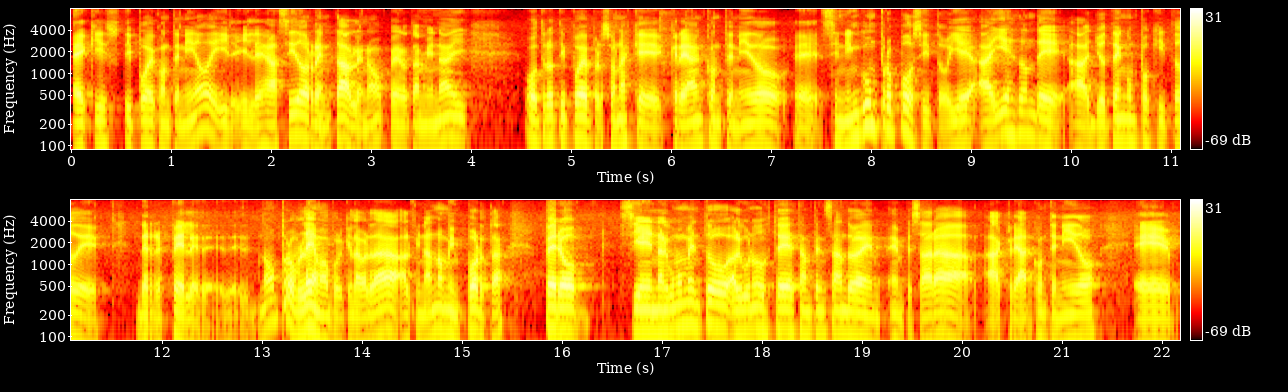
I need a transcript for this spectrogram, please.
X tipo de contenido y, les ha sido rentable, ¿no? Pero también hay otro tipo de personas que crean contenido eh, sin ningún propósito y ahí es donde ah, yo tengo un poquito de, de repele, de, no problema, porque la verdad al final no me importa, pero si en algún momento alguno de ustedes están pensando en, empezar a, a, crear contenido, eh,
